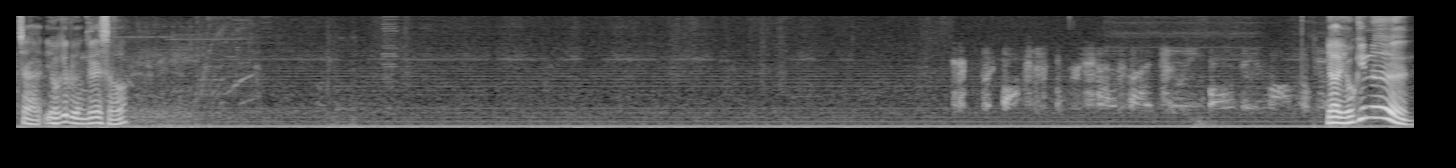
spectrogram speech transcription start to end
자 여기로 연결해서. 야 여기는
